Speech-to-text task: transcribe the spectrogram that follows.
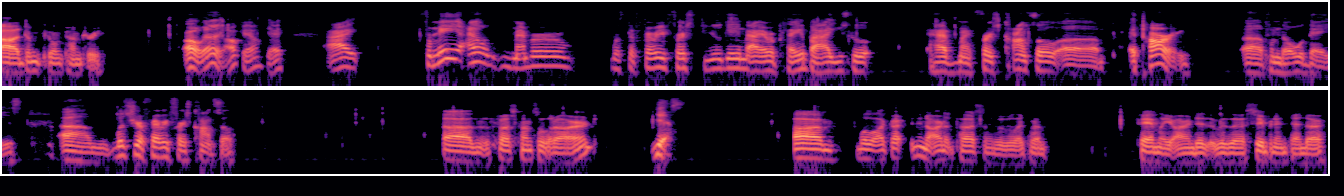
Uh, Donkey Kong Country. Oh, really? Okay, okay. I, for me, I don't remember what's the very first video game I ever played, but I used to have my first console, uh, Atari, uh, from the old days. Um, what's your very first console? Um, the first console that I owned. Yes. Um, well, like I didn't own it personally, but like when family owned it, it was a Super Nintendo.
